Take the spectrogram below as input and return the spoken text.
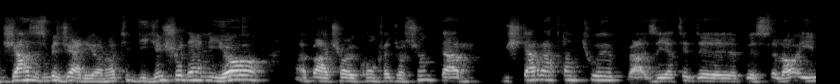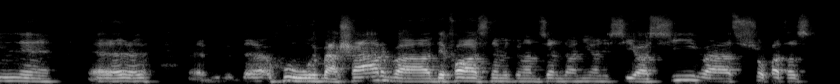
جذب جریانات دیگه شدن یا بچه های کنفدراسیون در بیشتر رفتن توی وضعیت به اصطلاح این حقوق بشر و دفاع از نمی‌دونم زندانیان سیاسی و صحبت از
